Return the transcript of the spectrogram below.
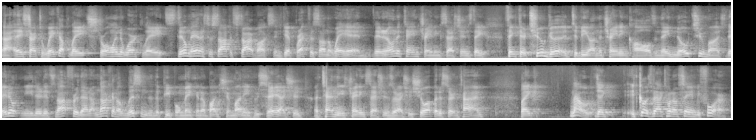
Uh, they start to wake up late, stroll into work late, still manage to stop at Starbucks and get breakfast on the way in. They don't attend training sessions. They think they're too good to be on the training calls and they know too much. They don't need it. It's not for that. I'm not going to listen to the people making a bunch of money who say I should attend these training sessions or I should show up at a certain time. Like, no, like it goes back to what I was saying before.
